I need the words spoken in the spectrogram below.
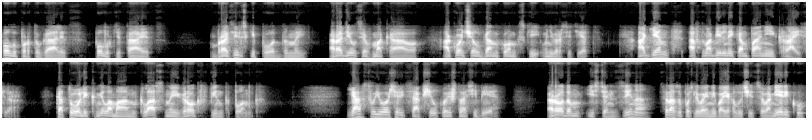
Полупортугалец, полукитаец, бразильский подданный, родился в Макао, окончил Гонконгский университет. Агент автомобильной компании «Крайслер». Католик, меломан, классный игрок в пинг-понг. Я, в свою очередь, сообщил кое-что о себе. Родом из Тензина, сразу после войны поехал учиться в Америку,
